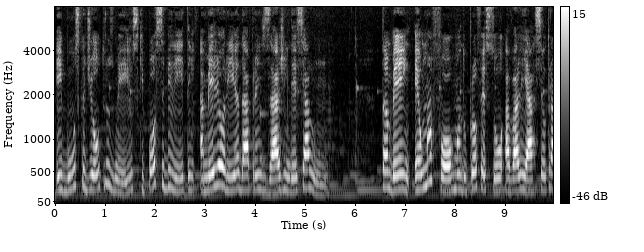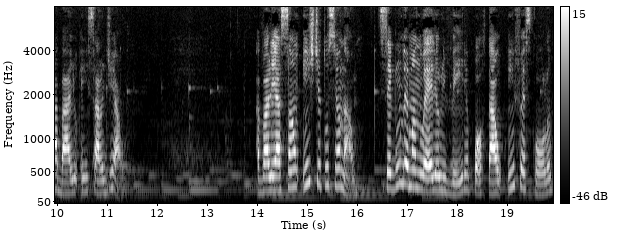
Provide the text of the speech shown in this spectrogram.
em busca de outros meios que possibilitem a melhoria da aprendizagem desse aluno. Também é uma forma do professor avaliar seu trabalho em sala de aula. Avaliação institucional. Segundo Emanuele Oliveira, portal Infescola,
